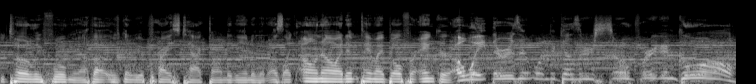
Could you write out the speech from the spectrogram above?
You totally fooled me. I thought there was going to be a price tacked onto the end of it. I was like, oh no, I didn't pay my bill for Anchor. Oh wait, there isn't one because they're so friggin' cool.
